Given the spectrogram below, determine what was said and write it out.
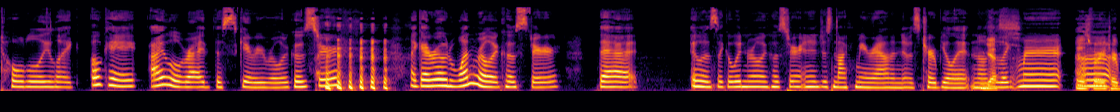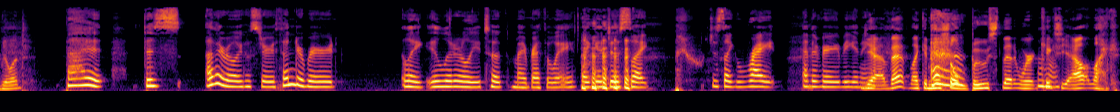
totally like, okay, I will ride this scary roller coaster. like I rode one roller coaster that it was like a wooden roller coaster and it just knocked me around and it was turbulent and I was Yes. like, Meh, It was very uh." turbulent. But this other roller coaster, Thunderbird, like it literally took my breath away. Like it just like, just like right at the very beginning. Yeah, that like initial boost that where it kicks you out, like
